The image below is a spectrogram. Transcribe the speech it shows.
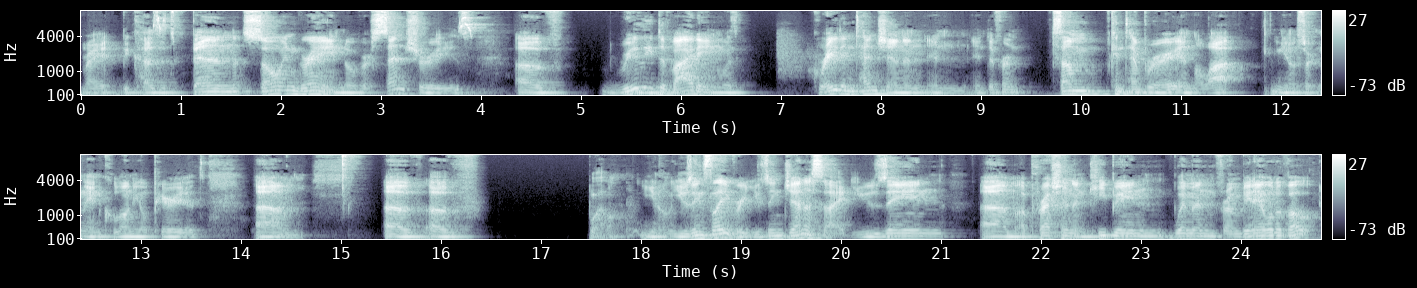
right? Because it's been so ingrained over centuries of really dividing with great intention in, in, in different, some contemporary and a lot you know, certainly in colonial periods, um, of of well, you know, using slavery, using genocide, using um, oppression, and keeping women from being able to vote.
